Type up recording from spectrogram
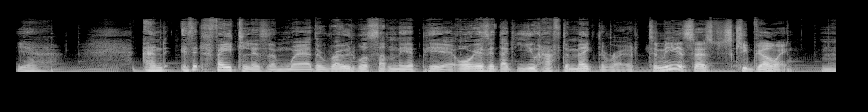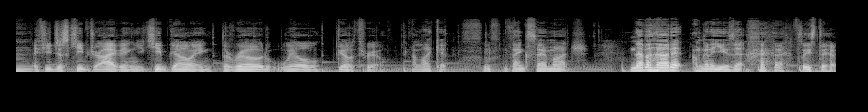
Yeah. And is it fatalism where the road will suddenly appear, or is it that you have to make the road? To me, it says just keep going. Mm. If you just keep driving, you keep going, the road will go through. I like it. Thanks so much. Never heard it. I'm going to use it. Please do.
